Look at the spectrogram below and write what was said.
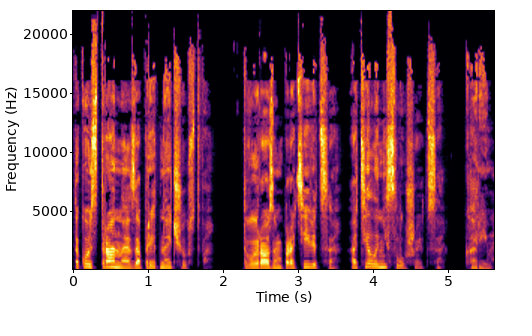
Такое странное запретное чувство. Твой разум противится, а тело не слушается. Карим.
